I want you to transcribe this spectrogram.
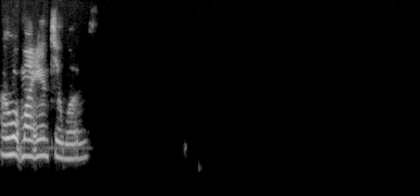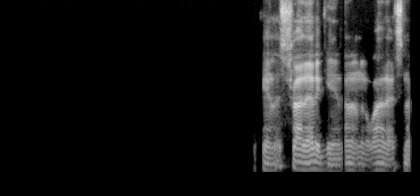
Or what my answer was. Okay, let's try that again. I don't know why that's not.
